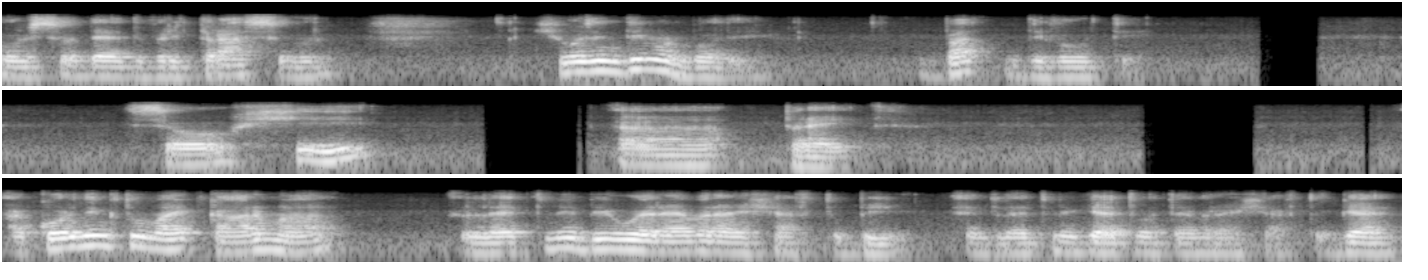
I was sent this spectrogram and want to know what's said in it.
also that Vritrasur, he was in demon body, but devotee. So he uh, prayed. According to my karma, let me be wherever I have to be and let me get whatever I have to get.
